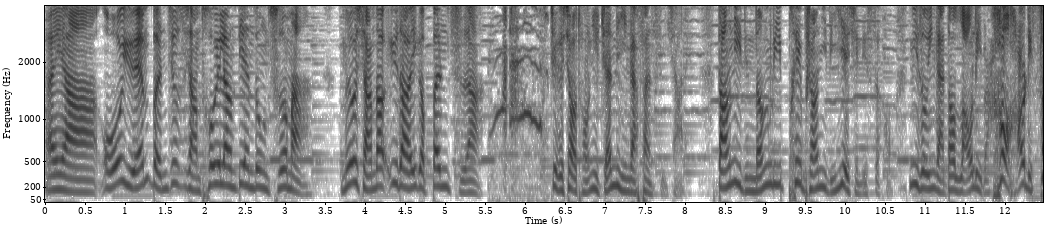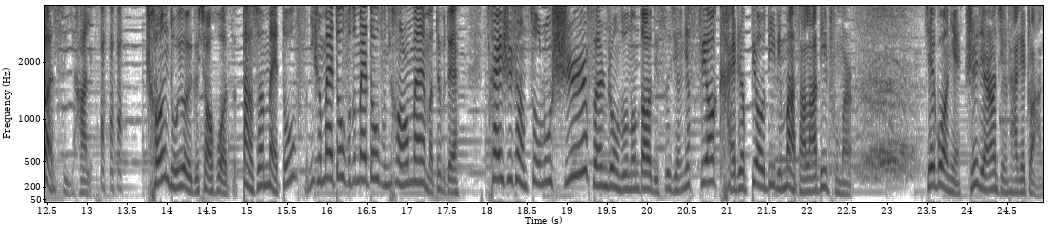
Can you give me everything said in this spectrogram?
哎呀，我原本就是想偷一辆电动车嘛，没有想到遇到一个奔驰啊！”这个小偷，你真的应该反思一下了。当你的能力配不上你的野心的时候，你就应该到牢里边好好的反思一下了。成都有一个小伙子打算卖豆腐，你说卖豆腐就卖豆腐，你好好卖嘛，对不对？菜市场走路十分钟就能到的事情，你非要开着表弟的玛莎拉蒂出门，结果呢，直接让警察给抓了，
